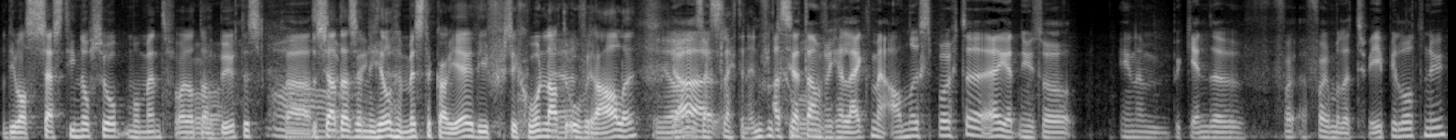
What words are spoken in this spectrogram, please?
Die was 16 of zo op het moment waar dat, dat Oh. gebeurd is. Ah, Dus ja, dat is een heel hè. gemiste carrière. Die heeft zich gewoon laten Ja. overhalen. Ja, Ja, dat is echt slecht een invloed Als je het dan vergelijkt met andere sporten, hè, je hebt nu zo in een bekende Fo- Formule 2-piloot nu, dat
